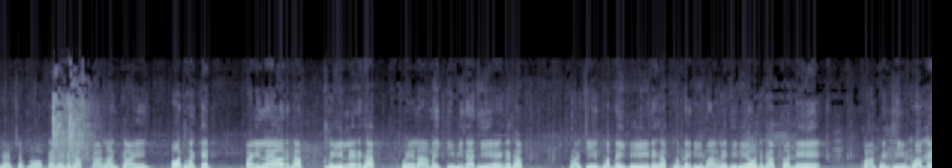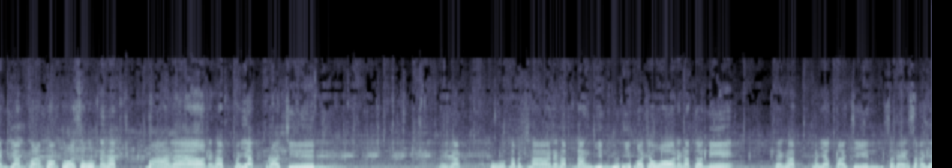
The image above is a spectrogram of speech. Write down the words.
แทบจะพร้อมกันเลยนะครับ การลั่นไกออนทาร์เก็ตไปแล้วนะครับ คลีนเลยนะครับ เวลาไม่กี่วินาทีเองนะครับปลายจีนทำได้ดีนะครับทำได้ดีมากเลยทีเดียวนะครับ ตอนนี้ความเป็นทีมความแม่นยำความคล่องตัวสูงนะครับ มาแล้วนะครับ พยัคฆ์ปราจีนนี่ครับผู้บังคับบัญชานะครับ นั่งยิ้มอยู่ที่พจวนะครับ ตอนนี้นะครับ พยัคฆ์ปราจีนแสดงศักย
